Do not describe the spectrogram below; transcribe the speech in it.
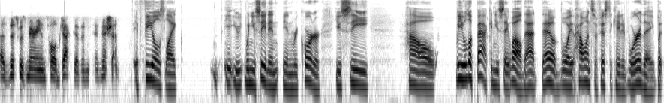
as this was Marion's whole objective and, and mission. It feels like it, you, when you see it in, in Recorder, you see how well, you look back and you say, well, that, that boy, how unsophisticated were they? But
